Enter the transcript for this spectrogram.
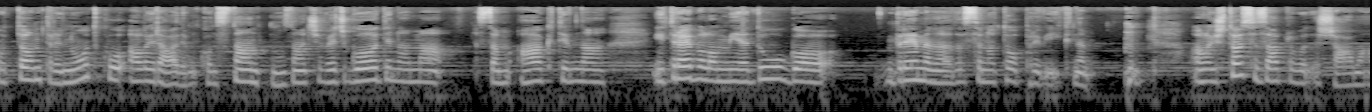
u tom trenutku, ali radim konstantno. Znači već godinama sam aktivna i trebalo mi je dugo vremena da se na to priviknem. ali što se zapravo dešava?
